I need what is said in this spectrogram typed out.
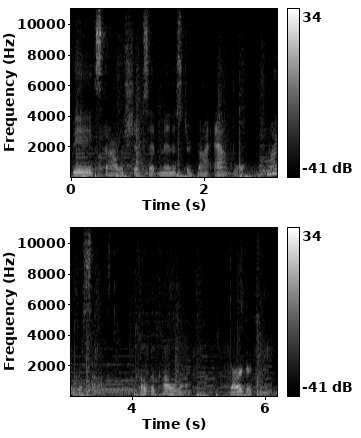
big scholarships administered by Apple, Microsoft, Coca Cola, Burger King.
